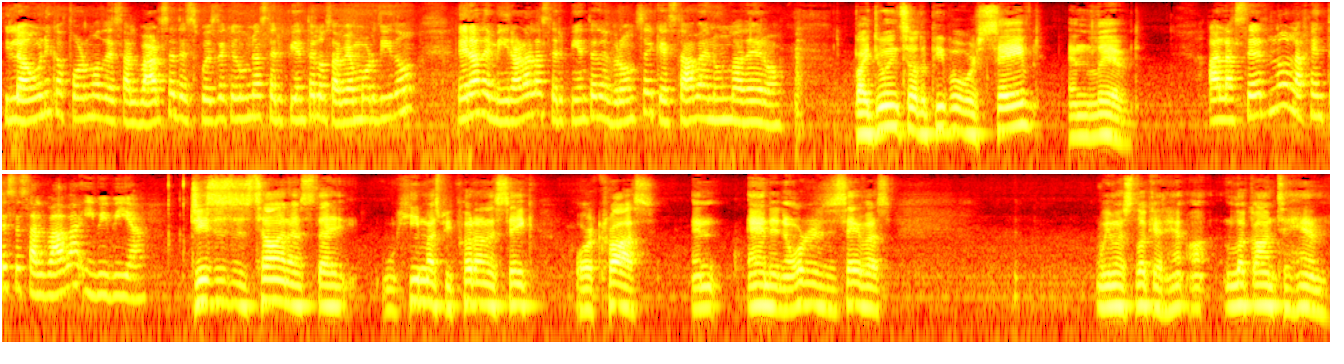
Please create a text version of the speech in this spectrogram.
y la única forma de salvarse después de que una serpiente los había mordido era de mirar a la serpiente de bronce que estaba en un madero. By doing so, the people were saved and lived. Al hacerlo, la gente se salvaba y vivía. Jesus is telling us that he must be put on a stake or a cross, and and in order to save us, we must look at him, uh, look on to him.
